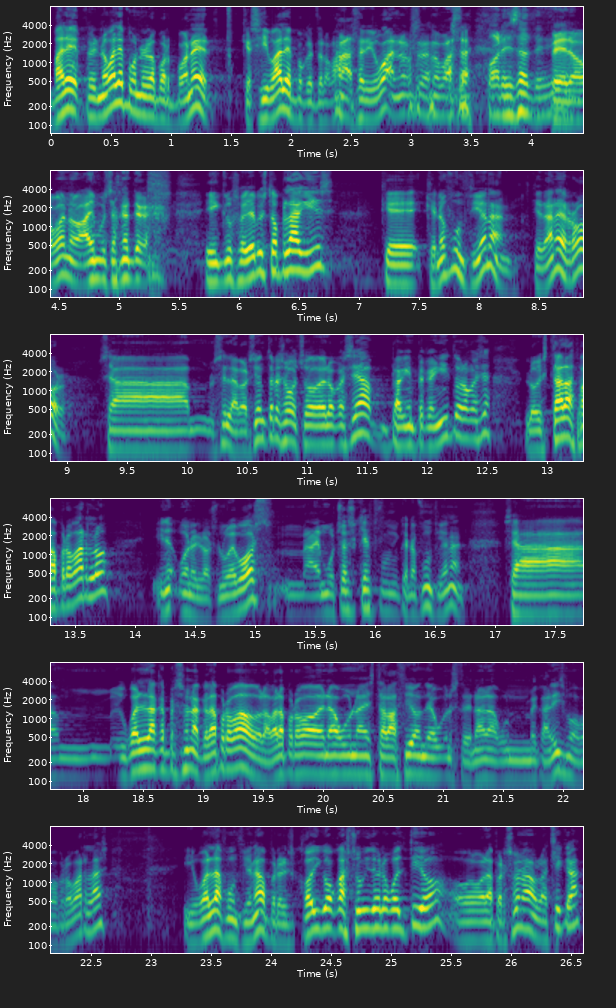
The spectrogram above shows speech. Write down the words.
Vale, pero no vale ponerlo por poner, que sí vale porque te lo van a hacer igual, ¿no? no vas Por eso te Pero bueno, hay mucha gente, incluso yo he visto plugins que, que, no funcionan, que dan error. O sea, no sé, la versión 3.8 de lo que sea, plugin pequeñito, lo que sea, lo instalas para probarlo y bueno, los nuevos hay muchos que, que, no funcionan. O sea, igual la persona que la ha probado, la habrá probado en alguna instalación de algún, algún mecanismo para probarlas, igual ha funcionado, pero el código que ha subido luego el tío, o la persona, o la chica,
